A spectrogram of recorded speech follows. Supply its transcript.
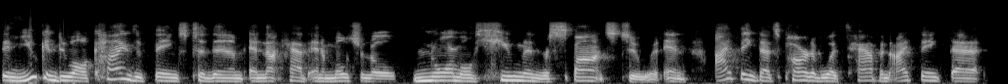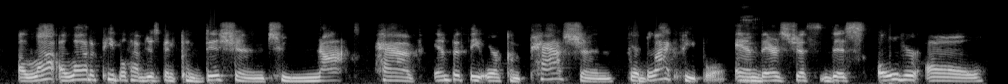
then you can do all kinds of things to them and not have an emotional, normal human response to it. And I think that's part of what's happened. I think that a lot, a lot of people have just been conditioned to not have empathy or compassion for black people. And there's just this overall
